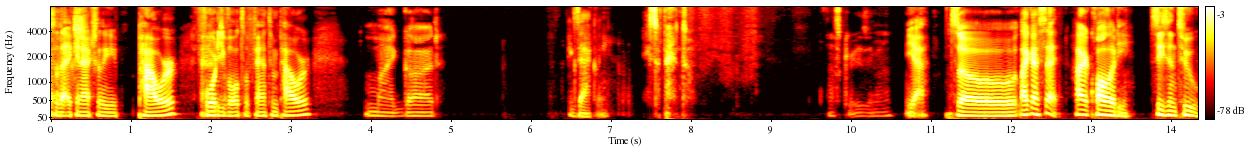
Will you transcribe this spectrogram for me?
so that it can actually power 40 volts of phantom power. My God, Exactly. he's a phantom. That's crazy, man. Yeah. So, like I said, higher quality. Season 2.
